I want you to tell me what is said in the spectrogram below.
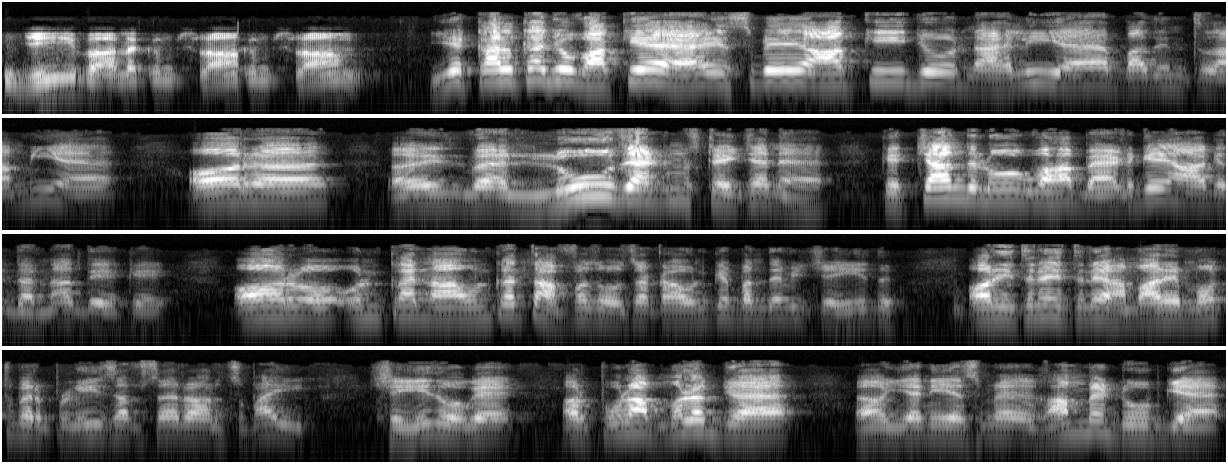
जी, वालेकुम सलाम सलाम। ये कल का जो वाक्य है, इसमें आपकी जो नाहली है बद इंतज़ामी है, और लूज एडमिनिस्ट्रेशन है कि चंद लोग वहाँ बैठ गए, आके धरना दे के, और उनका ना, उनका तहफ़ हो सका, उनके बंदे भी शहीद, और इतने इतने हमारे मोतबर पुलिस अफसर और सिपाही शहीद हो गए, और पूरा मुल्क जो है यानी इसमें गम में डूब गया है।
